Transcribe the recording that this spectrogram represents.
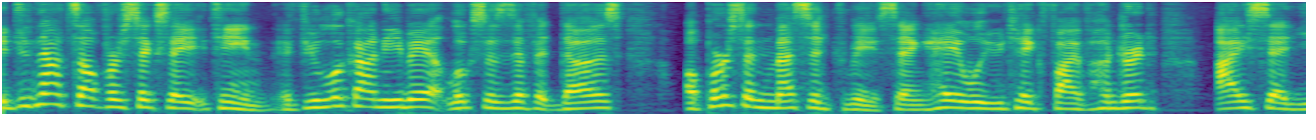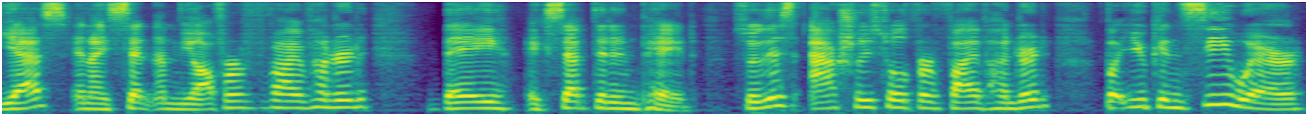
it did not sell for 618. If you look on eBay, it looks as if it does. A person messaged me saying, "Hey, will you take 500?" I said yes, and I sent them the offer for 500. They accepted and paid. So this actually sold for 500, but you can see where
